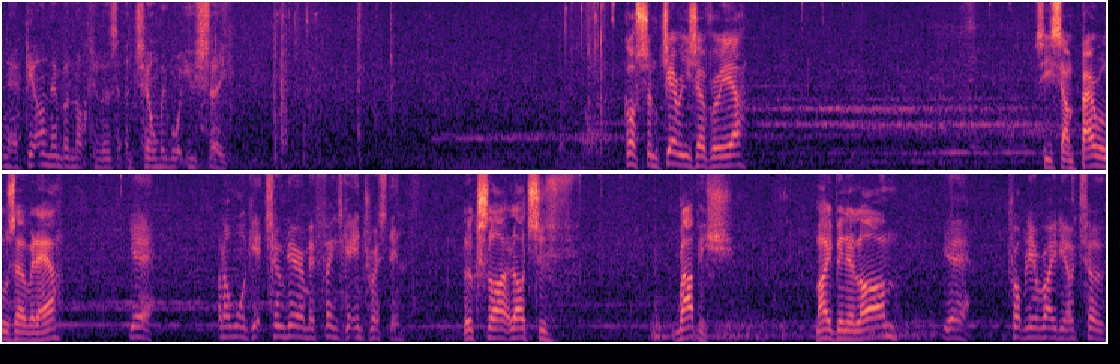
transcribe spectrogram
Now get on them binoculars and tell me what you see. Got some jerrys over here. See some barrels over there. Yeah. I don't want to get too near them if things get interesting. Looks like lots of rubbish. Maybe an alarm. Yeah. Probably a radio too.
